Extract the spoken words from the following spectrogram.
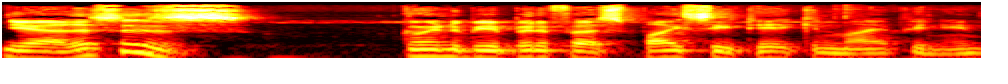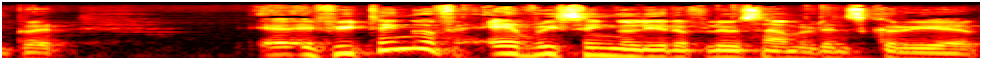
Yeah, this is going to be a bit of a spicy take, in my opinion. But if you think of every single year of Lewis Hamilton's career,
